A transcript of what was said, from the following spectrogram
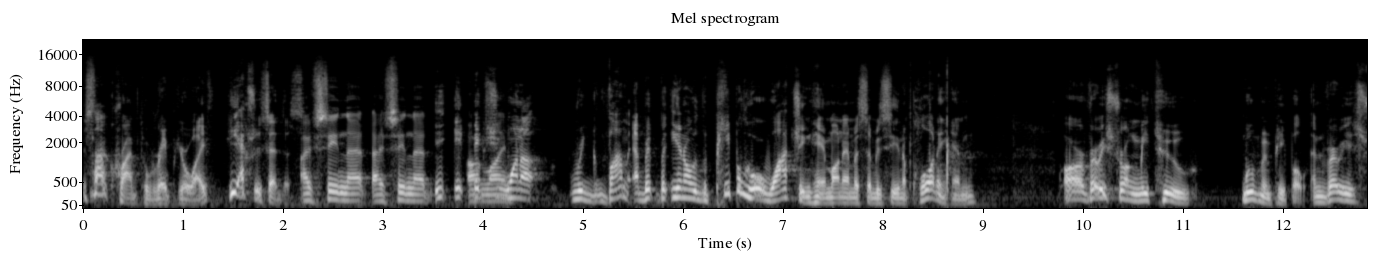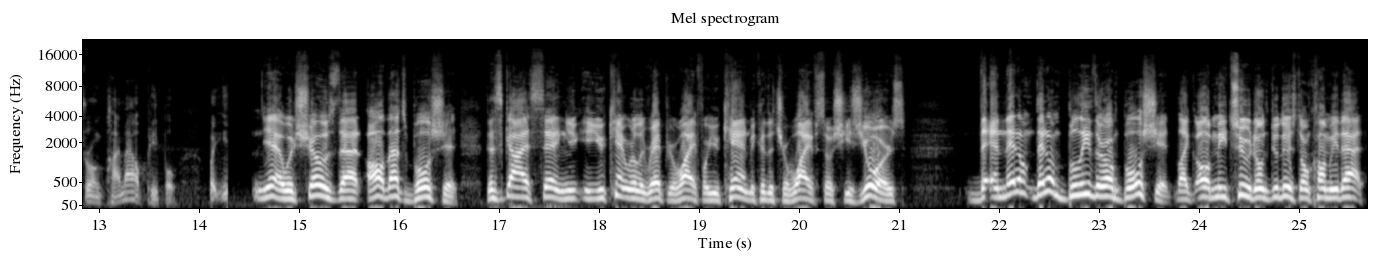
It's not a crime to rape your wife. He actually said this. I've seen that. I've seen that it it makes you want to vomit. But, but, you know, the people who are watching him on MSNBC and applauding him are very strong Me Too movement people and very strong Time Out people. But you, Yeah, which shows that oh, that's bullshit. This guy is saying you you can't really rape your wife, or you can because it's your wife, so she's yours. And they don't they don't believe their own bullshit. Like oh, me too. Don't do this. Don't call me that.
